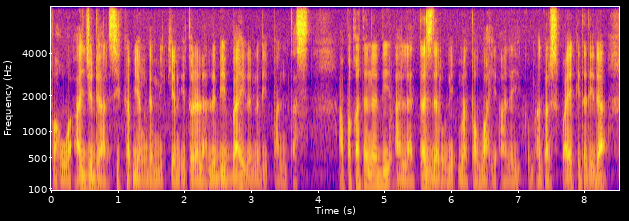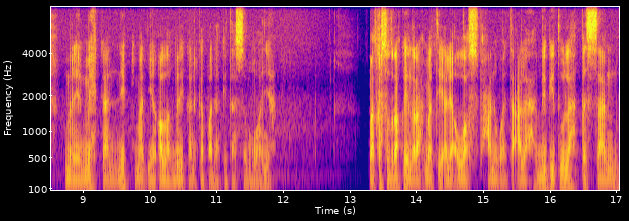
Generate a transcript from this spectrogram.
fahuwa ajdar sikap yang demikian itu adalah lebih baik dan lebih pantas apa kata Nabi? Allah tazdaru nikmatallahi alaikum. Agar supaya kita tidak meremehkan nikmat yang Allah berikan kepada kita semuanya. Maka saudaraku yang dirahmati oleh Allah subhanahu wa ta'ala. Begitulah pesan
